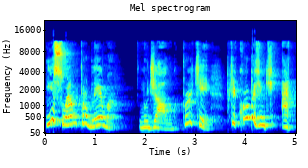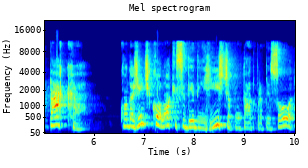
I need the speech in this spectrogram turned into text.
Isso é um problema no diálogo. Por quê? Porque quando a gente ataca quando a gente coloca esse dedo em riste apontado para a pessoa,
